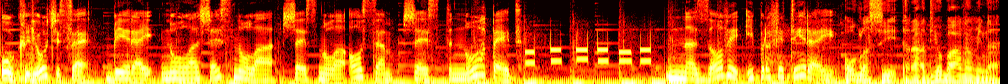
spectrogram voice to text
Uključi se. Biraj 060 608 605. Nazovi i profitiraj. Oglasi Radio Banovine.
